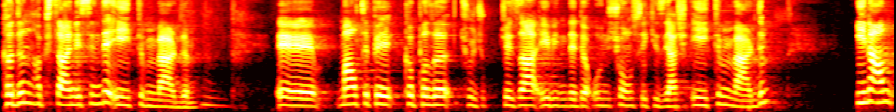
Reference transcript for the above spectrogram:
kadın hapishanesinde eğitim verdim. Ee, Maltepe Kapalı Çocuk Cezaevinde de 13-18 yaş eğitim verdim. İnan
